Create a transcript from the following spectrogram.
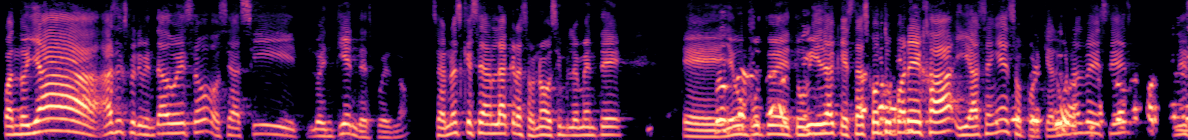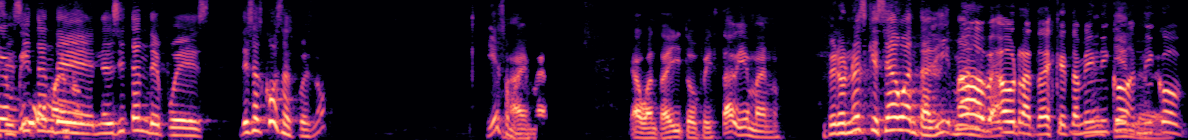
cuando ya has experimentado eso, o sea, sí lo entiendes, pues, ¿no? O sea, no es que sean lacras o no, simplemente eh, Pero llega un punto de tu vida que estás con tu pareja y hacen eso, porque algunas veces necesitan de, necesitan de, pues, de esas cosas, pues, ¿no? Y eso, Ay, mano. man. Aguantadito, pues. Está bien, mano. Pero no es que sea aguantadí, No, mano. a un rato, es que también No Nico, entiendo, Nico,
